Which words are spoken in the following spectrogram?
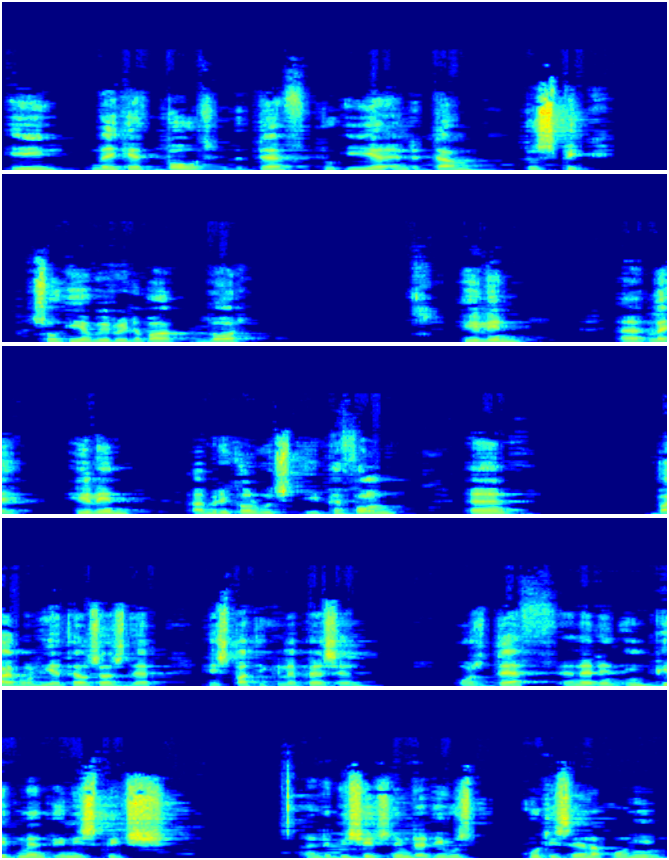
He maketh both the deaf to hear and the dumb to speak. So here we read about Lord healing, uh, healing, a miracle which he performed, and Bible here tells us that this particular person was deaf and had an impediment in his speech. And they beseeched him that he would put his hand upon him.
